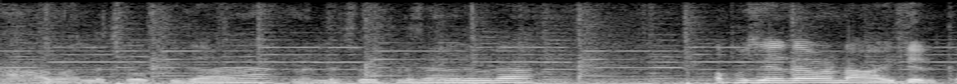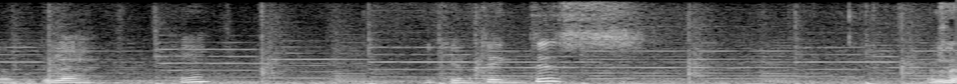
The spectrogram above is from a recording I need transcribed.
ആ നല്ല ചോപ്പിതാ നല്ല ചോപ്പിലെ സാധനം ഇവിടാ അപ്പു ചെയ്താ വേണ്ട? ഇത് എടുക്കാം നമുക്ക് അല്ലേ യു കൻ ടേക്ക് ദിസ് നല്ല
